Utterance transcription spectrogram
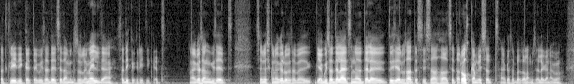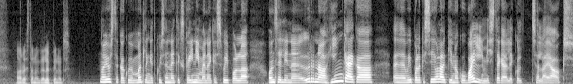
saad kriitikat ja kui sa teed seda, mida sulle ei meeldi, saad ikka kriitikat. aga see ongi see, et see on justkui nagu elu, sa pead, ja kui sa lähed sinna tele, tõsielu saatesse, siis sa saad seda rohkem lihtsalt, aga sa pead olema sellega nagu arvestanud ja leppinud. no just, aga kui mõtlengi, et kui see on näiteks ka inimene, kes võib-olla on selline õrna hingega, eh, võib-olla kes ei olegi nagu valmis tegelikult selle jaoks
